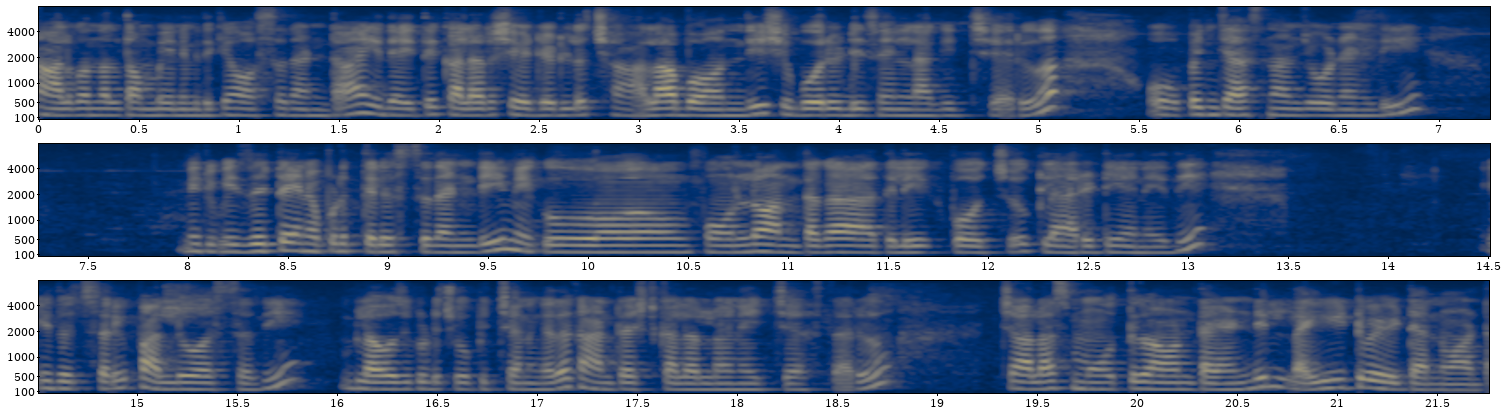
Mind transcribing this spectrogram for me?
నాలుగు వందల తొంభై ఎనిమిదికే వస్తుందంట. ఇదైతే కలర్ షేడెడ్లో చాలా బాగుంది. షిబోరి డిజైన్ లాగా ఇచ్చారు. ఓపెన్ చేస్తున్నాను చూడండి. మీరు విజిట్ అయినప్పుడు తెలుస్తుందండి. మీకు ఫోన్లో అంతగా తెలియకపోవచ్చు క్లారిటీ అనేది. ఇది వచ్చేసరికి పళ్ళు వస్తుంది. బ్లౌజ్ కూడా చూపించాను కదా కాంట్రాస్ట్ కలర్లోనే ఇచ్చేస్తారు. చాలా స్మూత్గా ఉంటాయండి. లైట్ వెయిట్ అనమాట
